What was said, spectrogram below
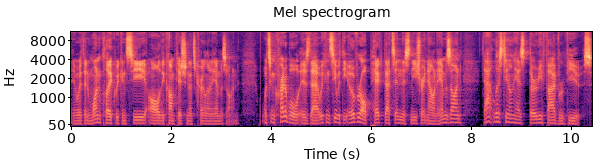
And within one click, we can see all the competition that's currently on Amazon. What's incredible is that we can see with the overall pick that's in this niche right now on Amazon, that listing only has 35 reviews.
